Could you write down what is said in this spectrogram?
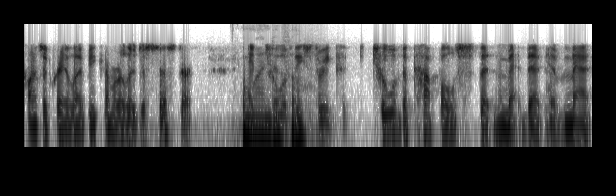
consecrated life, become a religious sister. Wonderful. And two of these three, two of the couples that met, that have met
